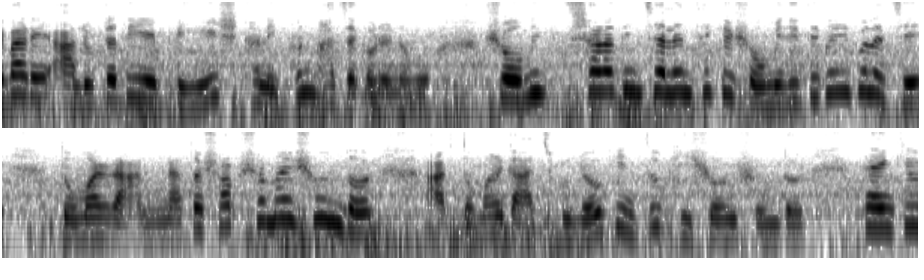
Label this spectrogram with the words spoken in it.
এবারে আলুটা দিয়ে বেশ খানিকক্ষণ ভাজা করে নেব। সৌমি সারাদিন চ্যানেল থেকে সৌমি দিদিভাই বলেছে, তোমার রান্না তো সবসময় সুন্দর, আর তোমার গাছগুলোও কিন্তু ভীষণ সুন্দর। থ্যাংক ইউ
